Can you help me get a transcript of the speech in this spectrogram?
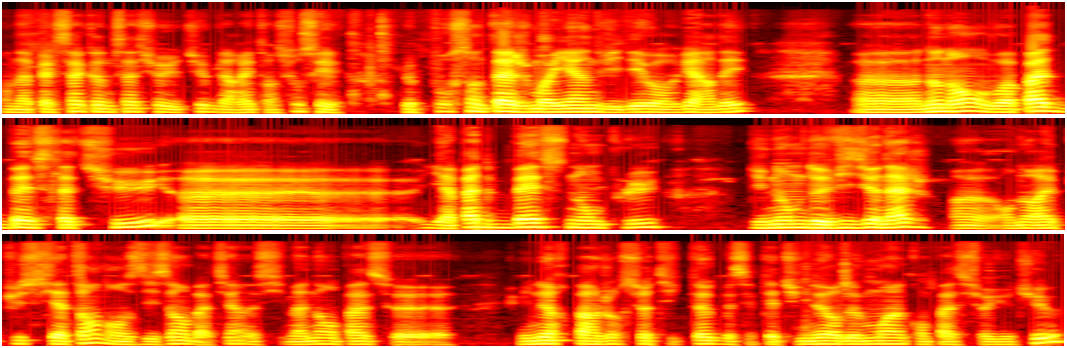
on appelle ça comme ça sur YouTube. La rétention, c'est le pourcentage moyen de vidéos regardées. non, non, on ne voit pas de baisse là-dessus. Il n'y a pas de baisse non plus du nombre de visionnages. Euh, on aurait pu s'y attendre en se disant, bah tiens, si maintenant on passe euh, une heure par jour sur TikTok, bah, c'est peut-être une heure de moins qu'on passe sur YouTube.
